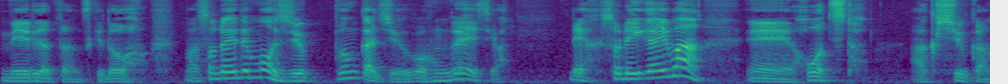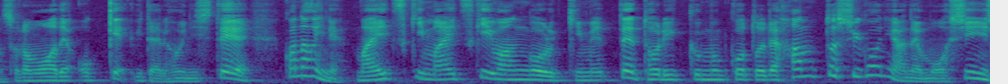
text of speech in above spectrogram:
メールだったんですけど、まあ、それでもう10分か15分ぐらいですよ。でそれ以外は、えー、放置と。悪習慣そのままで OK みたいな風にしてこんな風にね毎月毎月ワンゴール決めて取り組むことで半年後にはねもう心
